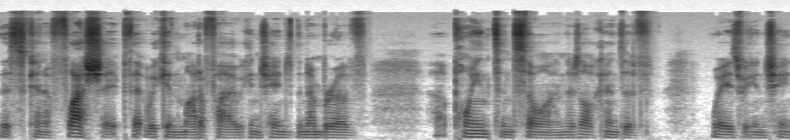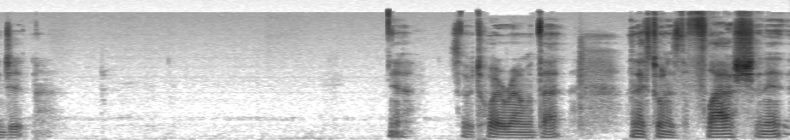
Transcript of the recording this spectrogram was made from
this kind of flash shape that we can modify. We can change the number of uh, points and so on. There's all kinds of ways we can change it. Yeah, so toy around with that. The next one is the flash, and it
